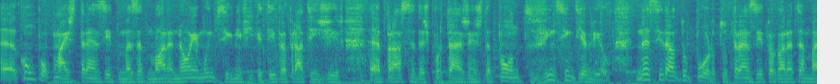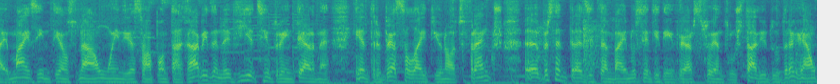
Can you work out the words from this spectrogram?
uh, com um pouco mais de trânsito, mas a demora não é muito significativa para atingir a Praça das Portagens da ponte 25 de Abril. Na cidade do Porto, o trânsito agora também mais intenso na A1 em direção à Ponta Rábida, na via de cintura interna entre Bessa Leite e o Norte Francos, uh, bastante trânsito também no sentido inverso entre o Estádio do Dragão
